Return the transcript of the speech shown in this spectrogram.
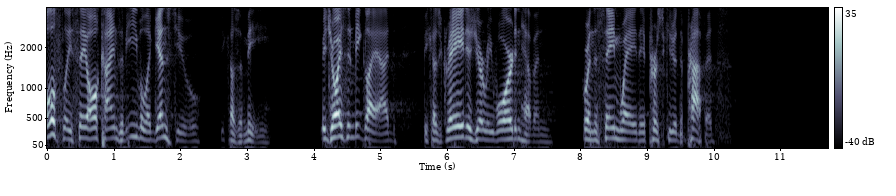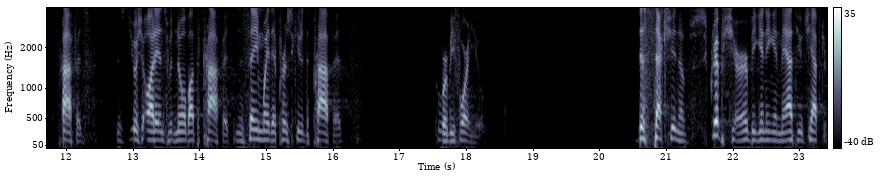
falsely say all kinds of evil against you because of me. Rejoice and be glad, because great is your reward in heaven. For in the same way they persecuted the prophets. The prophets, this Jewish audience would know about the prophets. In the same way they persecuted the prophets who were before you. This section of scripture, beginning in Matthew chapter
